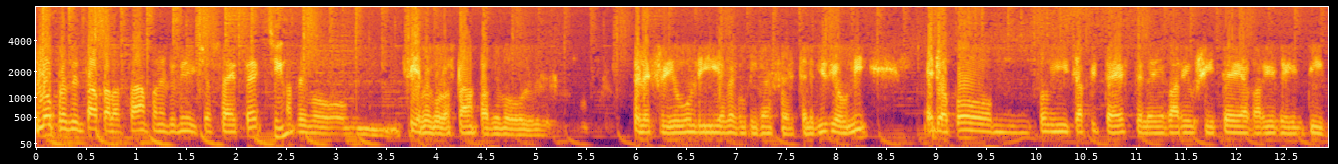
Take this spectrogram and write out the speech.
L'ho presentata alla stampa nel 2017, Sì. avevo, mm, sì, avevo la stampa, avevo il Telefriuli, avevo diverse televisioni e dopo mh, sono iniziati i test, le varie uscite a vari eventi.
